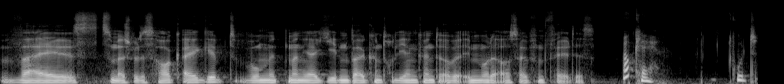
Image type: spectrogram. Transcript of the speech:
weil es zum Beispiel das Hawkeye gibt, womit man ja jeden Ball kontrollieren könnte, ob er im oder außerhalb vom Feld ist. Okay, gut.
